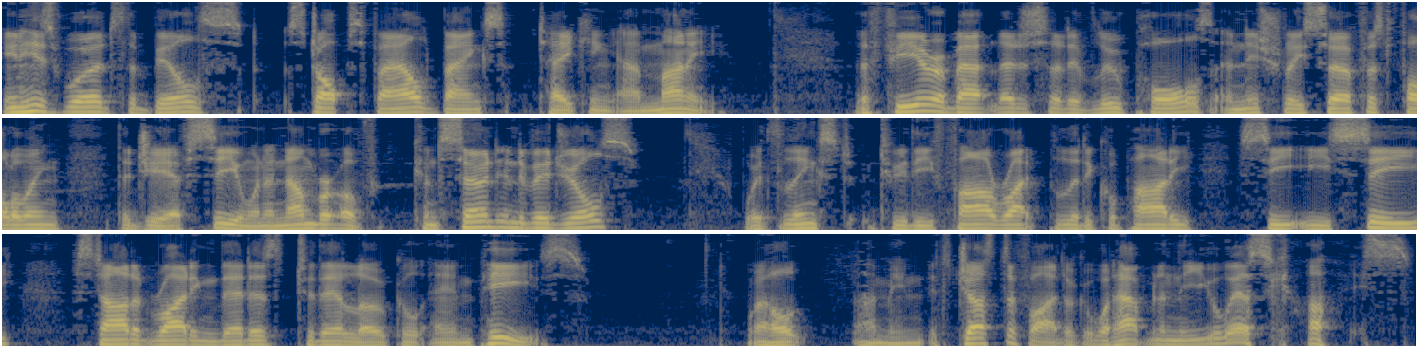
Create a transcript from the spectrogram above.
In his words, the bill stops failed banks taking our money. The fear about legislative loopholes initially surfaced following the GFC when a number of concerned individuals with links to the far right political party CEC started writing letters to their local MPs. Well, I mean, it's justified. Look at what happened in the US, guys.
